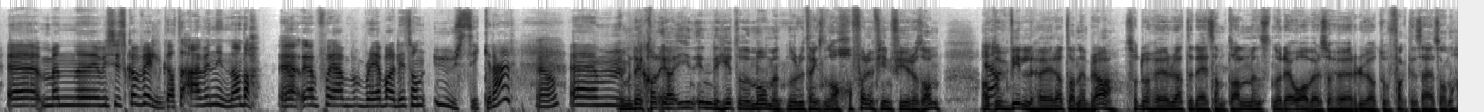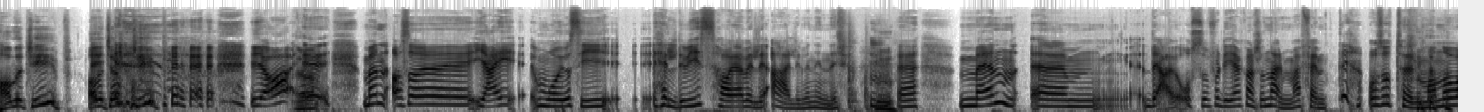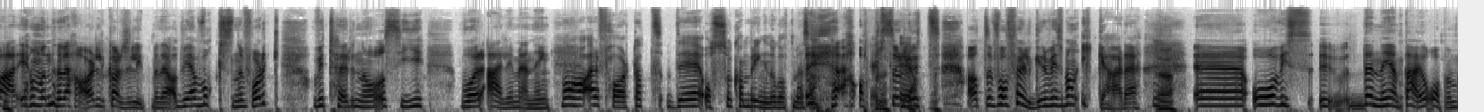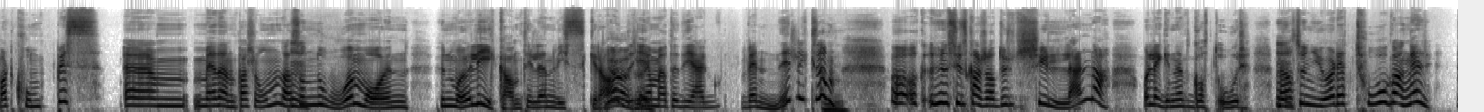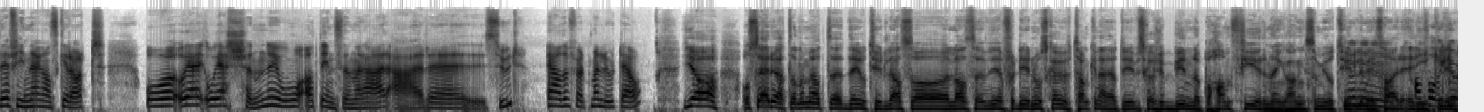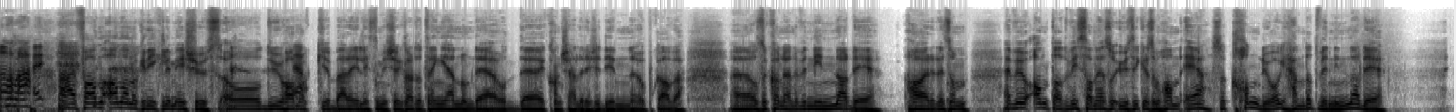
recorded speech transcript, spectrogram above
Eh, men eh, hvis vi skal velge at det er venninna, da. Ja. For jeg ble bare litt sånn usikker her. Ja. Um, Ja, men det kan, ja, in, in the heat of the moment, når du tenker sånn, åh, for en fin fyr og sånn, at Ja. du vil høre at han er bra, så da hører du etter det i samtalen, mens når det er over, så hører du at hun faktisk sier sånn, han er kjip, han er kjempekjip. Ja, Ja. Eh, men altså Jeg må jo si Heldigvis har jeg veldig ærlige venninner. Mm. Eh, men um, det er jo også fordi jeg kanskje nærmer meg 50, og så tør man å være Ja, men det har kanskje litt med det at vi er voksne folk, og vi tør nå å si vår ærlige mening. Man har erfart at det også kan bringe noe godt med seg. Absolutt. At det får følger hvis man ikke er det. Eh, og hvis Denne jenta er jo åpenbart kompis eh, med denne personen, da, Mm. så noe må hun Hun må jo like han til en viss grad, ja, i og med at de er venner, liksom. Mm. Og, og hun syns kanskje at hun skylder han da, å legge inn et godt ord. Mm. Men at hun gjør det to ganger, det finner jeg ganske rart. Og, og, jeg, og jeg skjønner jo at innsender her er uh, sur. Jeg hadde følt meg lurt, jeg òg. Ja, og så er det jo et eller annet med at det er jo tydelig, altså, oss, fordi nå skal jo tanken her at vi skal ikke begynne på han fyren en gang, som jo tydeligvis har Mm. Får vi rikelig... Nei. Nei, for han, han har nok rikelig med issues, og du har Ja. nok bare liksom ikke klart å trenge gjennom det, og det er kanskje heller ikke din oppgave. Uh, og så kan hende venninna di har liksom Jeg vil jo anta at hvis han er så usikker som han er, så kan det jo òg hende at venninna di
